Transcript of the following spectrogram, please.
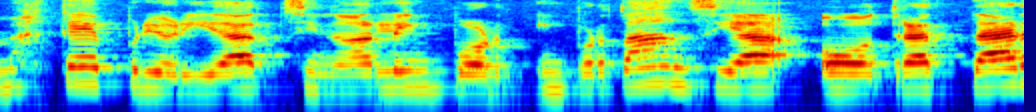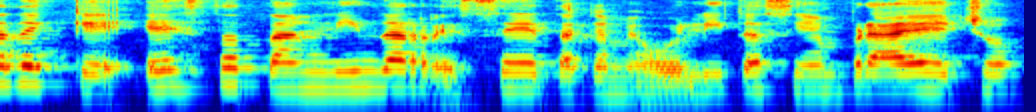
más que prioridad, sino darle importancia o tratar de que esta tan linda receta que mi abuelita siempre ha hecho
